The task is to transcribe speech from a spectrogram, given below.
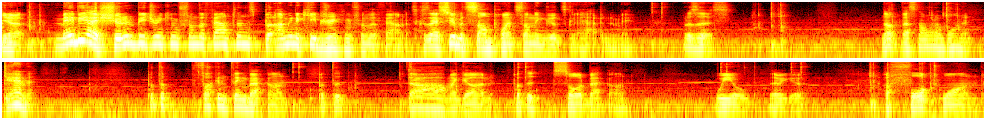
you know, maybe I shouldn't be drinking from the fountains, but I'm going to keep drinking from the fountains, because I assume at some point something good's going to happen to me. What is this? Nope, that's not what I wanted. Damn it! Put the fucking thing back on. Put the... Oh my god. Put the sword back on. Wield. There we go. A forked wand.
